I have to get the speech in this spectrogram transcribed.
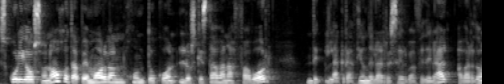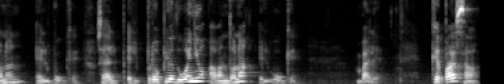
es curioso, ¿no? JP Morgan junto con los que estaban a favor de la creación de la Reserva Federal abandonan el buque. O sea, el, propio dueño abandona el buque. Vale. ¿Qué pasa?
